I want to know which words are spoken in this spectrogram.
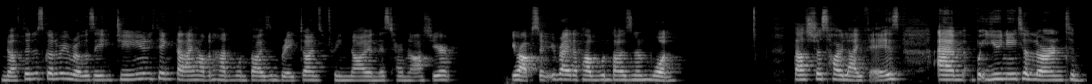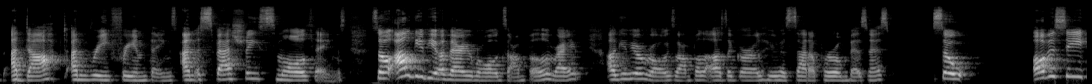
Nothing is going to be rosy. Do you think that i haven't had 1000 breakdowns between now and this time last year? You're absolutely right. I've had 1001 that's just how life is. Um but you need to learn to adapt and reframe things and especially small things. So i'll give you a very raw example right? I'll give you a raw example as a girl who has set up her own business. So obviously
